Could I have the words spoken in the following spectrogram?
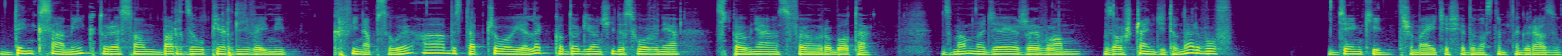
dynksami, które są bardzo upierdliwe i mi krwi napsuły, a wystarczyło je lekko dogiąć i dosłownie spełniają swoją robotę. Więc mam nadzieję, że Wam zaoszczędzi to nerwów. Dzięki, trzymajcie się, do następnego razu.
